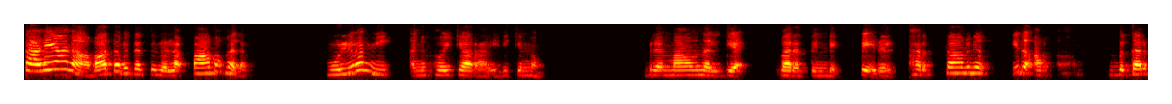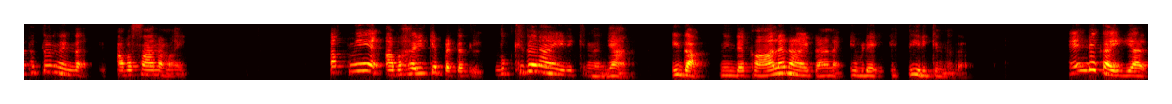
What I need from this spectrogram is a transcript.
തടയാനാവാത്ത വിധത്തിലുള്ള പാപഫലം മുഴുവൻ നീ അനുഭവിക്കാറായിരിക്കുന്നു. ബ്രഹ്മാവ് നൽകിയ വരത്തിന്റെ പേരിൽ ഭർത്താവിന് ഇത് ഗർഭത്തിൽ നിന്ന് അവസാനമായി. പത്നിയെ അപഹരിക്കപ്പെട്ടതിൽ ദുഃഖിതനായിരിക്കുന്ന ഞാൻ ഇതാ നിന്റെ കാലനായിട്ടാണ് ഇവിടെ എത്തിയിരിക്കുന്നത്. എന്റെ കൈയാൽ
